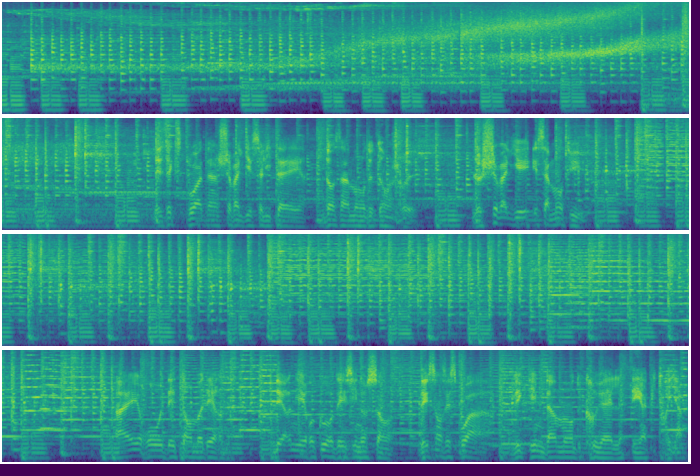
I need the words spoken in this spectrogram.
Les exploits d'un chevalier solitaire dans un monde dangereux. Le chevalier et sa monture. Un héros des temps modernes. Dernier recours des innocents, des sans-espoir, victimes d'un monde cruel et impitoyable.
